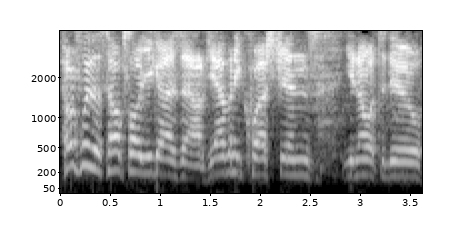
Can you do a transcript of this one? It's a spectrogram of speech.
hopefully this helps all you guys out. If you have any questions, you know what to do.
